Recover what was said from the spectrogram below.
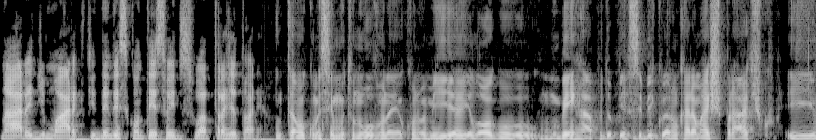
na área de marketing dentro desse contexto aí de sua trajetória? Então, eu comecei muito novo na economia e logo, bem rápido, eu percebi que eu era um cara mais prático e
